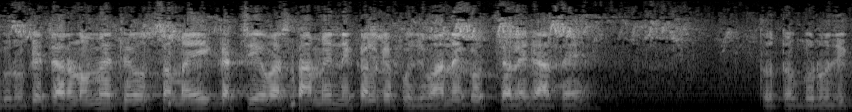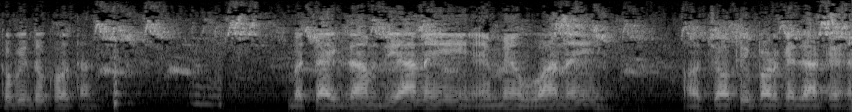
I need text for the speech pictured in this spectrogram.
गुरु के चरणों में थे, उस समय ही कच्ची अवस्था में निकल के पुजवाने को चले जाते तो तो गुरु जी को भी दुख होता। बच्चा एग्ज़ाम दिया नहीं एमए हुआ नहीं, और चौथी पढ़ के जाके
